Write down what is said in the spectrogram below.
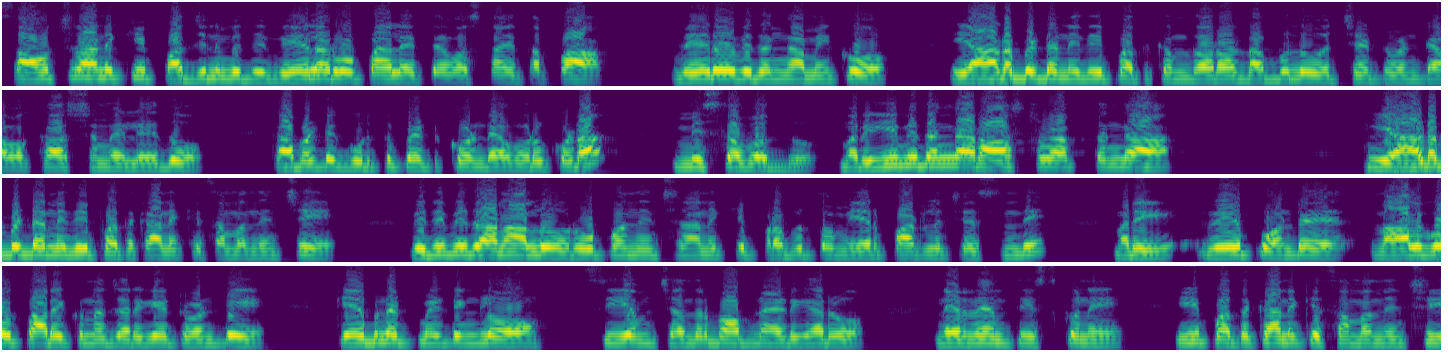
సంవత్సరానికి పద్దెనిమిది వేల రూపాయలు అయితే వస్తాయి తప్ప వేరే విధంగా మీకు ఈ ఆడబిడ్డ నిధి పథకం ద్వారా డబ్బులు వచ్చేటువంటి అవకాశమే లేదు. కాబట్టి గుర్తు పెట్టుకోండి ఎవరు కూడా మిస్ అవ్వద్దు. మరి ఈ విధంగా రాష్ట్ర వ్యాప్తంగా ఈ ఆడబిడ్డ నిధి పథకానికి సంబంధించి విధి విధానాలు రూపొందించడానికి ప్రభుత్వం ఏర్పాట్లు చేసింది. మరి రేపు అంటే నాలుగో తారీఖున జరిగేటువంటి కేబినెట్ మీటింగ్లో సీఎం చంద్రబాబు నాయుడు గారు నిర్ణయం తీసుకుని ఈ పథకానికి సంబంధించి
